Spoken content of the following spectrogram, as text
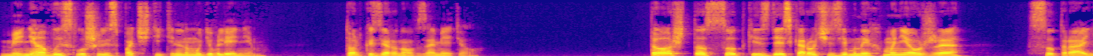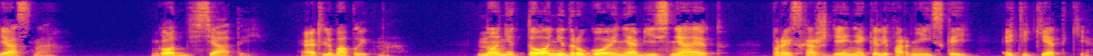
Меня выслушали с почтительным удивлением – только Зернов заметил. То, что сутки здесь короче земных, мне уже с утра ясно. Год десятый. Это любопытно. Но ни то, ни другое не объясняют происхождение калифорнийской этикетки.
